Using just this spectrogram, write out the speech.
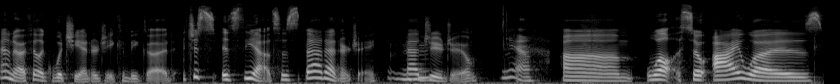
I don't know. I feel like witchy energy can be good. It's just it's yeah, it's this bad energy, mm-hmm. bad juju. Yeah. Um. Well, so I was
